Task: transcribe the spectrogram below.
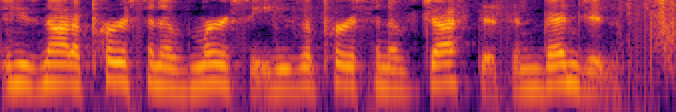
he's not a person of mercy. He's a person of justice and vengeance.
